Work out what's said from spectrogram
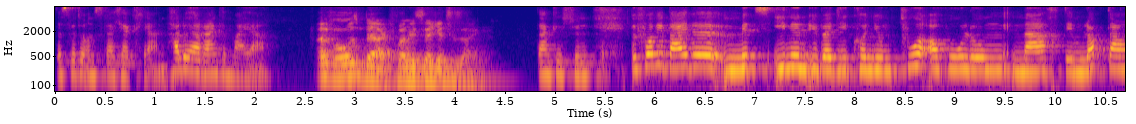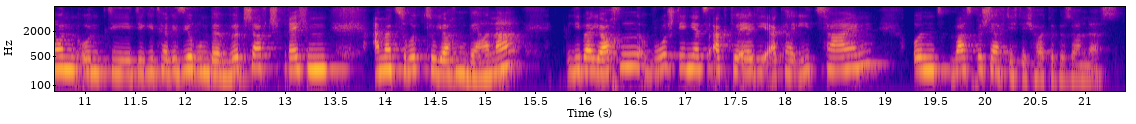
Das wird er uns gleich erklären. Hallo, Herr Reinke-Meyer. Hallo, Frau Rosenberg. Freue mich sehr, hier zu sein. Dankeschön. Bevor wir beide mit Ihnen über die Konjunkturerholung nach dem Lockdown und die Digitalisierung der Wirtschaft sprechen, einmal zurück zu Jochen Werner. Lieber Jochen, wo stehen jetzt aktuell die RKI-Zahlen und was beschäftigt dich heute besonders?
